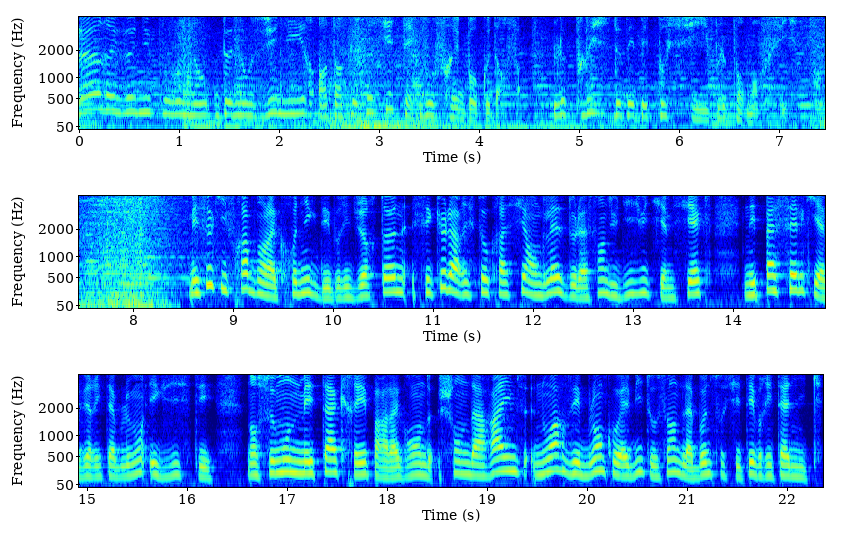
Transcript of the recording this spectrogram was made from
L'heure est venue pour nous de nous unir en tant que société. Vous ferez beaucoup d'enfants. Le plus de bébés possible pour mon fils. Mais ce qui frappe dans la chronique des Bridgerton, c'est que l'aristocratie anglaise de la fin du XVIIIe siècle n'est pas celle qui a véritablement existé. Dans ce monde méta créé par la grande Shonda Rhimes, noirs et blancs cohabitent au sein de la bonne société britannique.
